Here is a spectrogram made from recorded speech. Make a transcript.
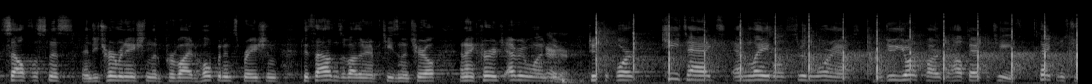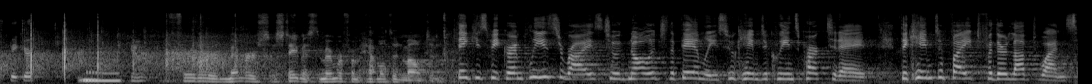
selflessness, and determination that provide hope and inspiration to thousands of other amputees in Ontario, and I encourage everyone to, to support key tags and labels through the War Amps and do your part to help amputees. Thank you, Mr. Speaker. Further members' statements. The member from Hamilton Mountain. Thank you, Speaker. I'm pleased to rise to acknowledge the families who came to Queen's Park today. They came to fight for their loved ones,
